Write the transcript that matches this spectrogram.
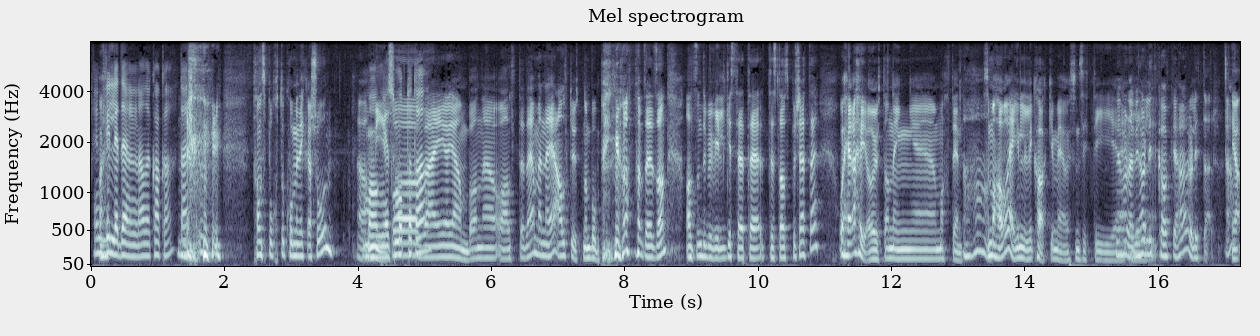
Den lille delen av kaka. Der. Transport og kommunikasjon. Ja. Mange Mye som på opptatt av. vei og jernbane og alt det der, men det er alt utenom bompenger. for å si det sånn. Alt som det bevilges til, til, til statsbudsjettet. Og her er høyere utdanning, eh, Martin. Aha. Så vi har vår egen lille kake med oss som sitter i Vi har, det. vi har litt kake her og litt der. Ja. ja.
